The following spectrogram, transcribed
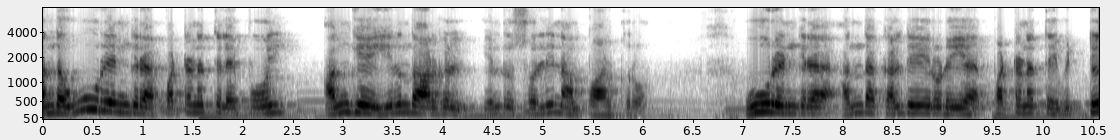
அந்த ஊர் என்கிற பட்டணத்தில் போய் அங்கே இருந்தார்கள் என்று சொல்லி நாம் பார்க்கிறோம். ஊர் என்கிற அந்த கல்தேயருடைய பட்டணத்தை விட்டு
